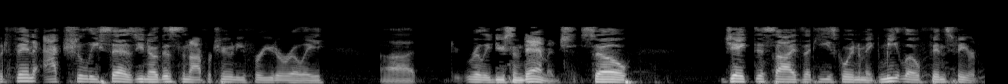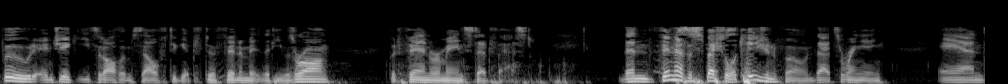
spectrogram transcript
But Finn actually says, you know, this is an opportunity for you to really, uh, really do some damage. So Jake decides that he's going to make meatloaf Finn's favorite food, and Jake eats it all himself to get to Finn admit that he was wrong. But Finn remains steadfast. Then Finn has a special occasion phone that's ringing, and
